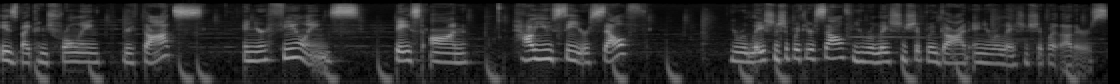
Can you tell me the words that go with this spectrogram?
is by controlling your thoughts and your feelings based on how you see yourself your relationship with yourself, your relationship with God, and your relationship with others.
